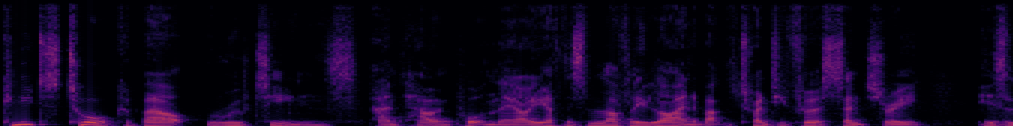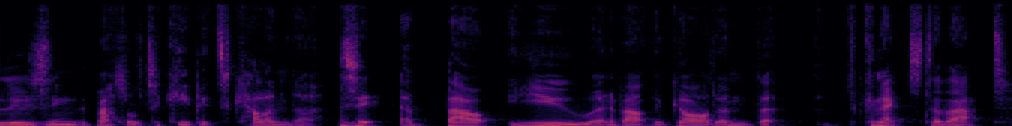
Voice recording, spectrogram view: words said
Can you just talk about routines and how important they are? You have this lovely line about the 21st century is losing the battle to keep its calendar. Is it about you and about the garden that connects to that?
